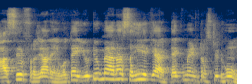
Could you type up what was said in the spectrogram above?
आसिफ रजा ने, बोलते हैं यूट्यूब में आना सही है क्या? टेक में इंटरेस्टेड हूँ।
